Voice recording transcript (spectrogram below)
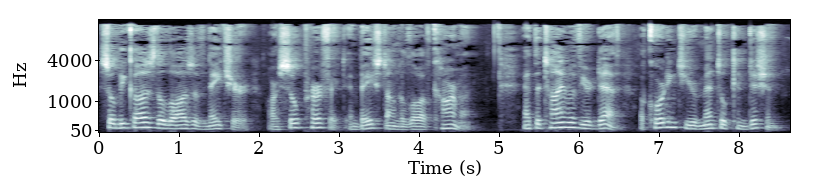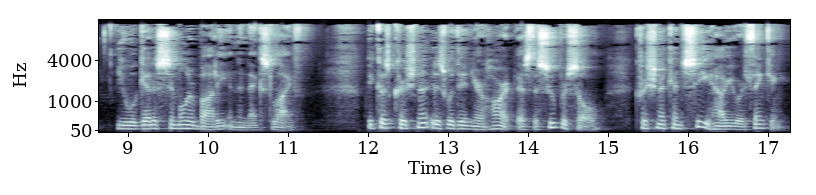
So because the laws of nature are so perfect and based on the law of karma, at the time of your death, according to your mental condition, you will get a similar body in the next life. Because Krishna is within your heart as the supersoul, Krishna can see how you are thinking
